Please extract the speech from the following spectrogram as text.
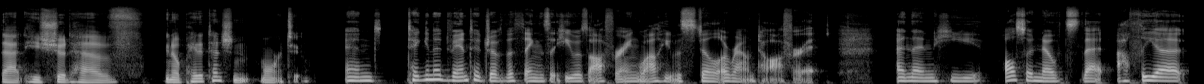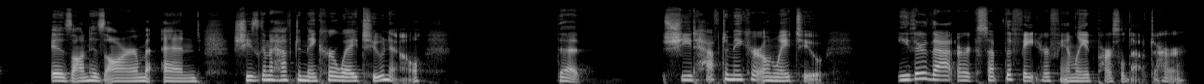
that he should have, you know, paid attention more to. and taken advantage of the things that he was offering while he was still around to offer it. And then he also notes that Althea is on his arm and she's going to have to make her way too now. That she'd have to make her own way too. Either that or accept the fate her family had parceled out to her.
